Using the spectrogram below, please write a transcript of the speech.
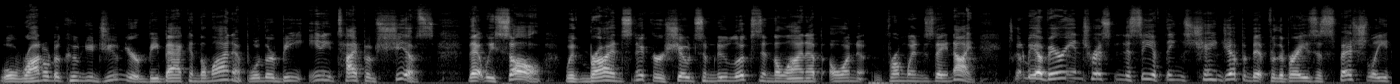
Will Ronald Acuna Jr. be back in the lineup? Will there be any type of shifts that we saw with Brian Snitker showed some new looks in the lineup on from Wednesday night? It's going to be a very interesting to see if things change up a bit for the Braves, especially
